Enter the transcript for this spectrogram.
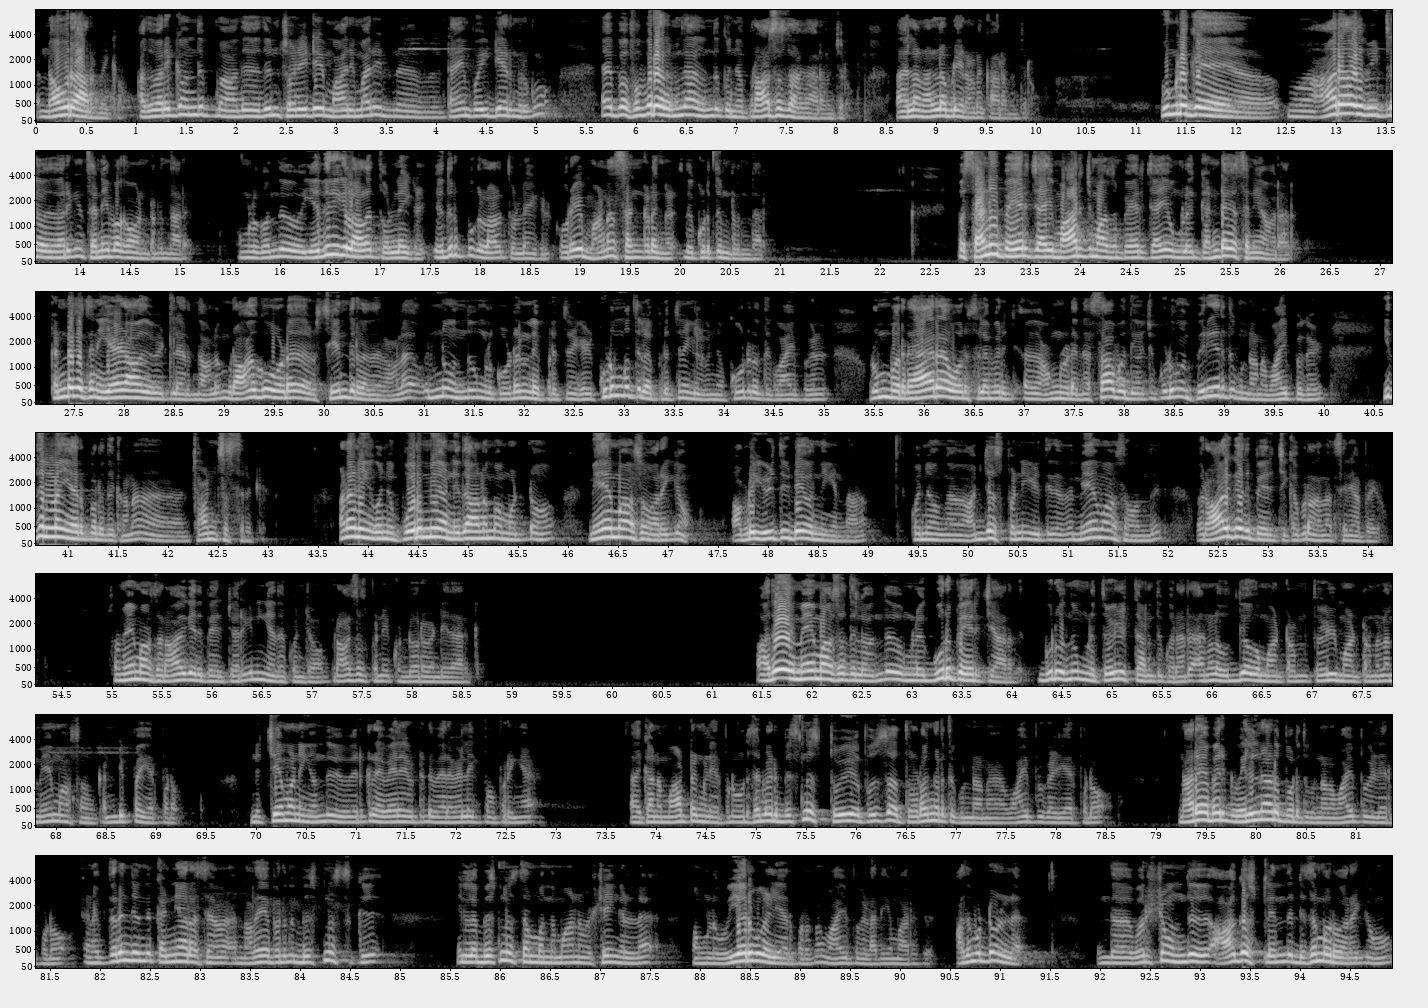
நவர ஆரம்பிக்கும். அது வரைக்கும் வந்து அது இதுன்னு சொல்லிகிட்டே மாறி மாறி டைம் போயிட்டே இருந்திருக்கும். இப்போ பிப்ரவரி வந்து அது வந்து கொஞ்சம் ப்ராசஸ் ஆக ஆரம்பிச்சிடும் அதெல்லாம் நல்லபடியாக நடக்க ஆரம்பிச்சிடும் உங்களுக்கு ஆறாவது வீட்டில் இது வரைக்கும் சனி பகவான் இருந்தார். உங்களுக்கு வந்து எதிரிகளால் தொல்லைகள் எதிர்ப்புகளால் தொல்லைகள் ஒரே மன சங்கடங்கள் இது கொடுத்துட்டு இருந்தார். இப்போ சனி பெயர்ச்சாயி மார்ச் மாதம் பெயர்ச்சாயி உங்களுக்கு கண்டக சனியாக வரார். கண்டகத்தின் ஏழாவது வீட்டில் இருந்தாலும் ராகுவோட சேர்ந்துடுறதுனால இன்னும் வந்து உங்களுக்கு உடல்நிலை பிரச்சனைகள் குடும்பத்தில் பிரச்சனைகள் கொஞ்சம் கூடுறதுக்கு வாய்ப்புகள் ரொம்ப ரேராக ஒரு சில பேர் அவங்களுடைய தசாபதி வச்சு குடும்பம் பிரியறதுக்கு உண்டான வாய்ப்புகள் இதெல்லாம் ஏற்படுறதுக்கான சான்சஸ் இருக்குது ஆனால் நீங்கள் கொஞ்சம் பொறுமையாக நிதானமாக மட்டும் மே மாதம் வரைக்கும் அப்படியே இழுத்துக்கிட்டே வந்தீங்கன்னா கொஞ்சம் அட்ஜஸ்ட் பண்ணி இழுத்துக்கிட்டே மே மாதம் வந்து ஒரு ஆயுத பயிற்சிக்கு அப்புறம் அதெல்லாம் சரியாக போயிடும். ஸோ மே மாதம் ராகுகேது பயிற்சி வரைக்கும் நீங்கள் அதை கொஞ்சம் ப்ராசஸ் பண்ணி கொண்டு வர வேண்டியதாக இருக்குது அதே மே மாதத்தில் வந்து உங்களுக்கு குரு பயிற்சி ஆறுது. குரு வந்து உங்களுக்கு தொழில் ஸ்தானத்துக்கு வராரு அதனால் உத்தியோக மாற்றம் தொழில் மாற்றம் எல்லாம் மே மாதம் கண்டிப்பாக ஏற்படும். நிச்சயமாக நீங்கள் வந்து இருக்கிற வேலையை விட்டுட்டு வேறு வேலைக்கு போக போகிறீங்க அதுக்கான மாற்றங்கள் ஏற்படும். ஒரு சில பேர் பிஸ்னஸ் தொழில் புதுசாக தொடங்குறதுக்கு உண்டான வாய்ப்புகள் ஏற்படும். நிறைய பேருக்கு வெளிநாடு போகிறதுக்கு உண்டான வாய்ப்புகள் ஏற்படும். எனக்கு தெரிஞ்சு வந்து கன்னியாராசி நிறைய பேர் வந்து பிஸ்னஸுக்கு இல்லை பிஸ்னஸ் சம்பந்தமான விஷயங்களில் அவங்களுக்கு உயர்வுகள் ஏற்படுறதும் வாய்ப்புகள் அதிகமாக இருக்குது அது மட்டும் இல்லை இந்த வருஷம் வந்து ஆகஸ்ட்லேருந்து டிசம்பர் வரைக்கும்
